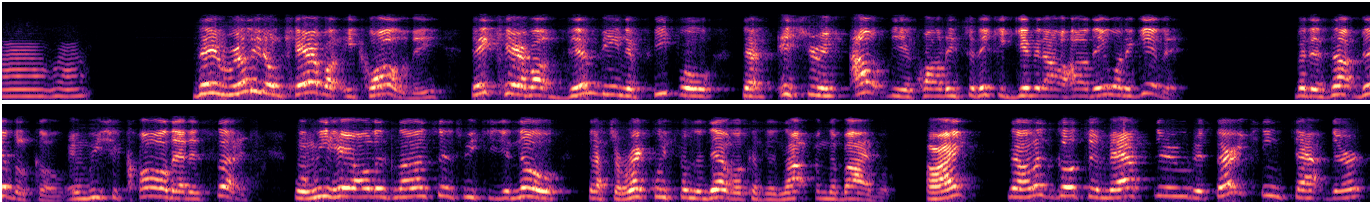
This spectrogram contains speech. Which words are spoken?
Mm-hmm. They really don't care about equality. They care about them being the people that's issuing out the equality so they can give it out how they want to give it. But it's not biblical, and we should call that as such. When we hear all this nonsense, we should know that's directly from the devil because it's not from the Bible. All right? Now let's go to Matthew, the 13th chapter.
